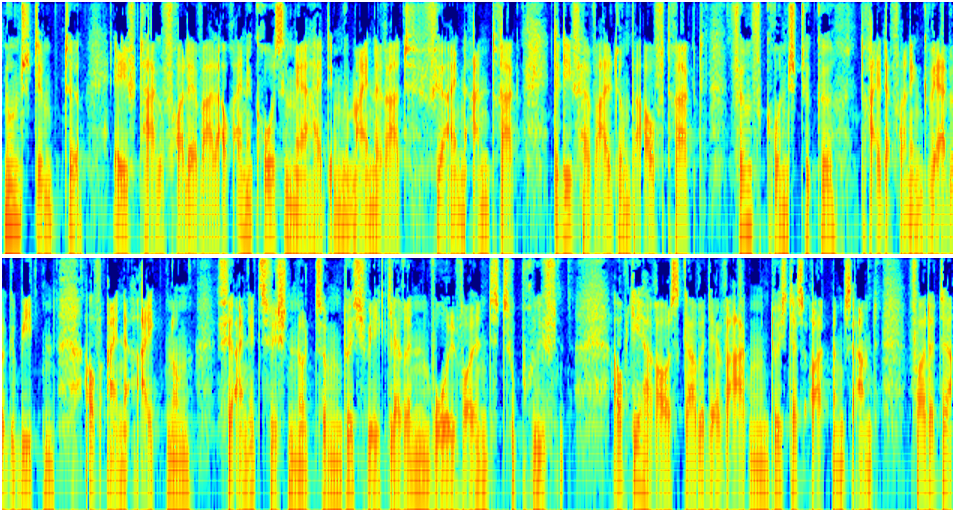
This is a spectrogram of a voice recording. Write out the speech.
Nun stimmte elf Tage vor der Wahl auch eine große Mehrheit im Gemeinderat für einen Antrag, der die Verwaltung beauftragt, fünf Grundstücke, drei davon in Gewerbegebieten, auf eine Eignung für eine Zwischennutzung durch Weglerinnen wohlwollend zu prüfen. Auch die Herausgabe der Wagen durch das Ordnungsamt forderte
